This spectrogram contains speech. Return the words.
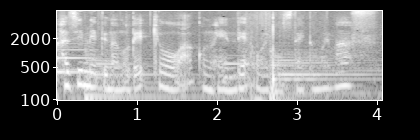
初めてなので今日はこの辺で終わりにしたいと思います。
